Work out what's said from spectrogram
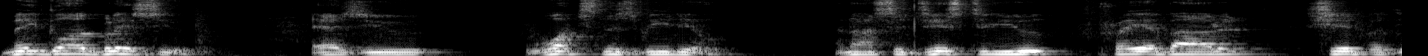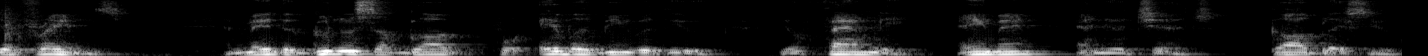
May God bless you as you watch this video. And I suggest to you, pray about it, share it with your friends. And may the goodness of God forever be with you, your family, amen, and your church. God bless you.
